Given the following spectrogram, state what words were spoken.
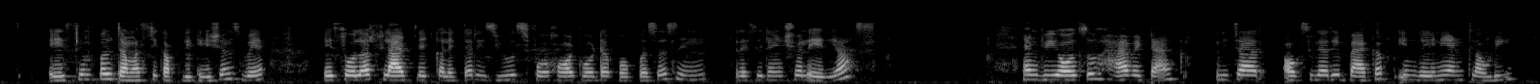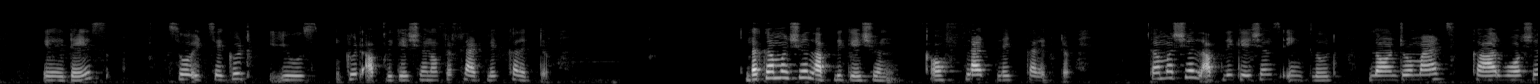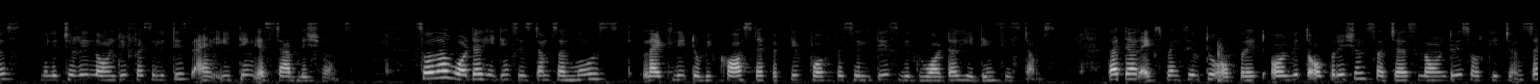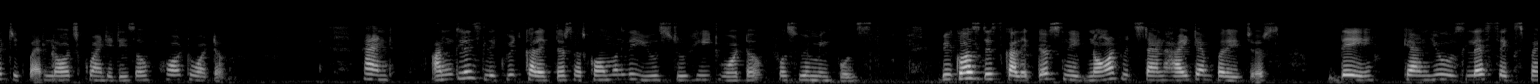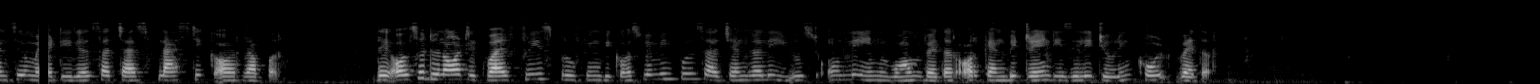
a simple domestic applications where a solar flat plate collector is used for hot water purposes in residential areas. And we also have a tank which are auxiliary backup in rainy and cloudy uh, days. So it's a good use, good application of a flat plate collector. The commercial application of flat plate collector. Commercial applications include laundromats, car washes, military laundry facilities, and eating establishments. Solar water heating systems are most likely to be cost effective for facilities with water heating systems that are expensive to operate or with operations such as laundries or kitchens that require large quantities of hot water. And unglazed liquid collectors are commonly used to heat water for swimming pools. Because these collectors need not withstand high temperatures, they can use less expensive materials such as plastic or rubber. They also do not require freeze proofing because swimming pools are generally used only in warm weather or can be drained easily during cold weather.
